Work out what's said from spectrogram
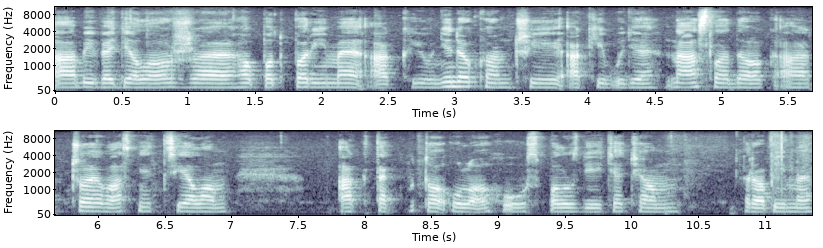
aby vedelo, že ho podporíme, ak ju nedokončí, aký bude následok a čo je vlastne cieľom, ak takúto úlohu spolu s dieťaťom robíme.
